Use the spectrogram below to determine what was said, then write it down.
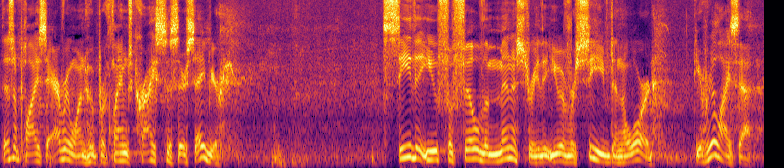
This applies to everyone who proclaims Christ as their Savior. See that you fulfill the ministry that you have received in the Lord. Do you realize that?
